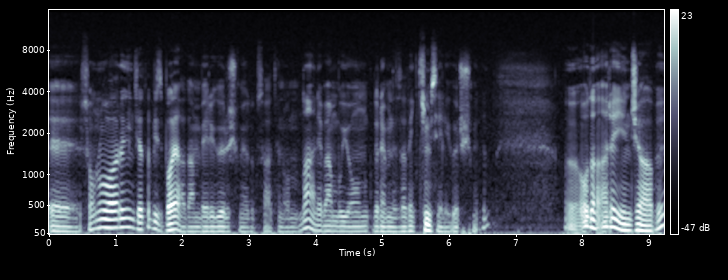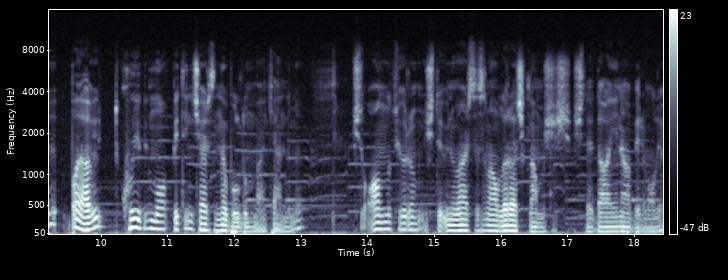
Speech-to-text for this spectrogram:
E, sonra o arayınca da biz bayağıdan beri görüşmüyorduk zaten onunla. Hani ben bu yoğunluk döneminde zaten kimseyle görüşmedim o da arayınca abi bayağı bir koyu bir muhabbetin içerisinde buldum ben kendimi. İşte anlatıyorum işte üniversite sınavları açıklanmış iş- işte daha yeni haberim oluyor.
